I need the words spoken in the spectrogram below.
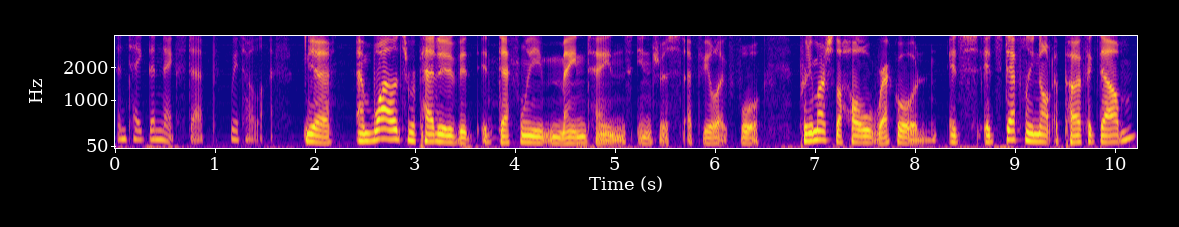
and take the next step with her life. Yeah, and while it's repetitive, it, it definitely maintains interest. I feel like for pretty much the whole record, it's it's definitely not a perfect album,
